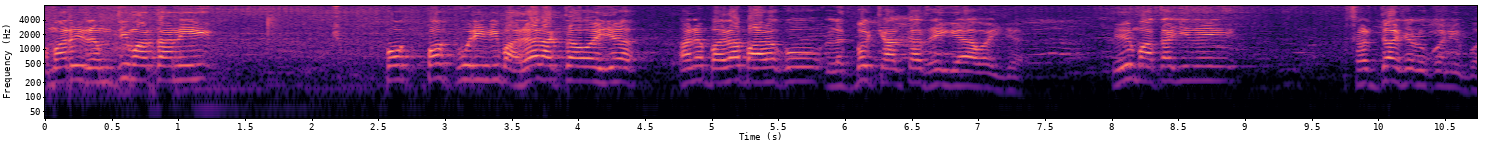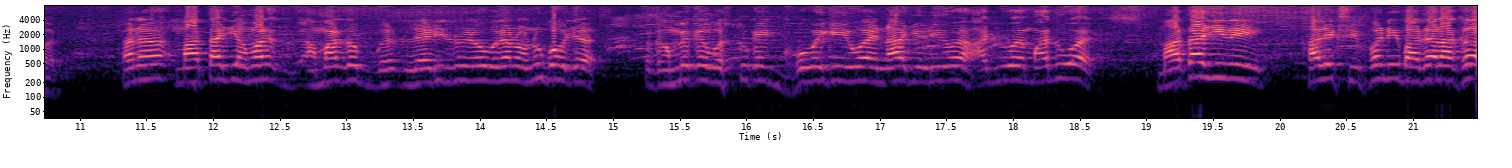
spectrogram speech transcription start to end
અમારી રમતી માતાની પગ પગપૂરીની બાધા રાખતા હોય છે અને બધા બાળકો લગભગ ચાલતા થઈ ગયા હોય છે. એ માતાજીની શ્રદ્ધા છે લોકોની ઉપર. અને માતાજી અમારે અમારે તો લેડીઝનો એવો બધાનો અનુભવ છે કે ગમે કંઈ વસ્તુ કંઈક ખોવાઈ ગઈ હોય, ના જેડી હોય, હાજુ હોય, માદું હોય, માતાજીની ખાલી એક શ્રીફળની બાધા રાખે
